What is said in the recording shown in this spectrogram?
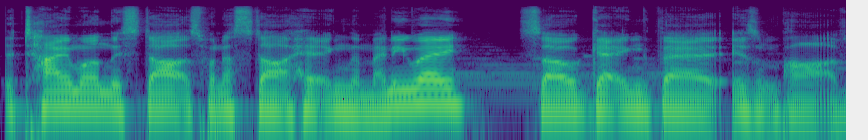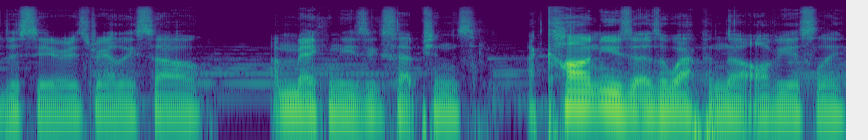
the time only starts when I start hitting them anyway, so getting there isn't part of the series really, so I'm making these exceptions. I can't use it as a weapon though, obviously.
